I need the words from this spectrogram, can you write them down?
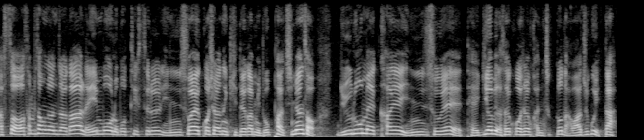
자, 앞서 삼성전자가 레인보우 로보틱스를 인수할 것이라는 기대감이 높아지면서 뉴로메카의 인수에 대기업이 나설 것이라는 관측도 나와주고 있다.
